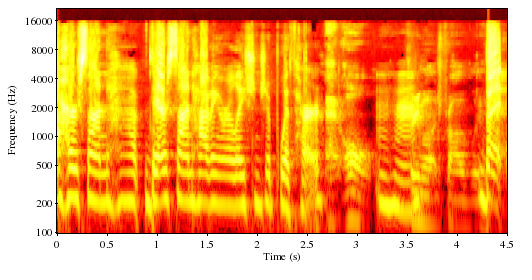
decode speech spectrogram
Her son, ha- their son having a relationship with her. At all. mm-hmm. Pretty much, probably. But At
